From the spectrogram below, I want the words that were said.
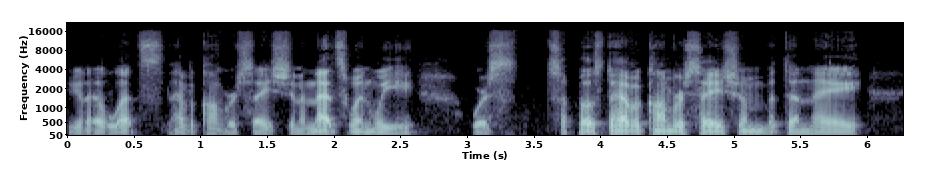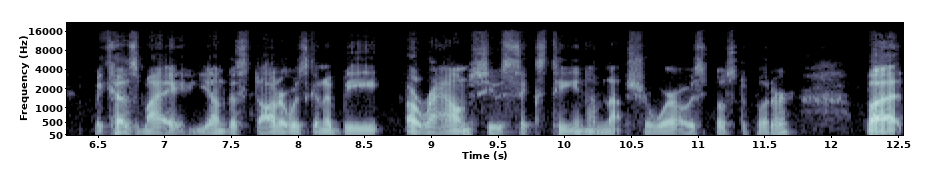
You know, let's have a conversation, and that's when we were supposed to have a conversation, but then they because my youngest daughter was going to be around. She was 16. I'm not sure where I was supposed to put her, but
